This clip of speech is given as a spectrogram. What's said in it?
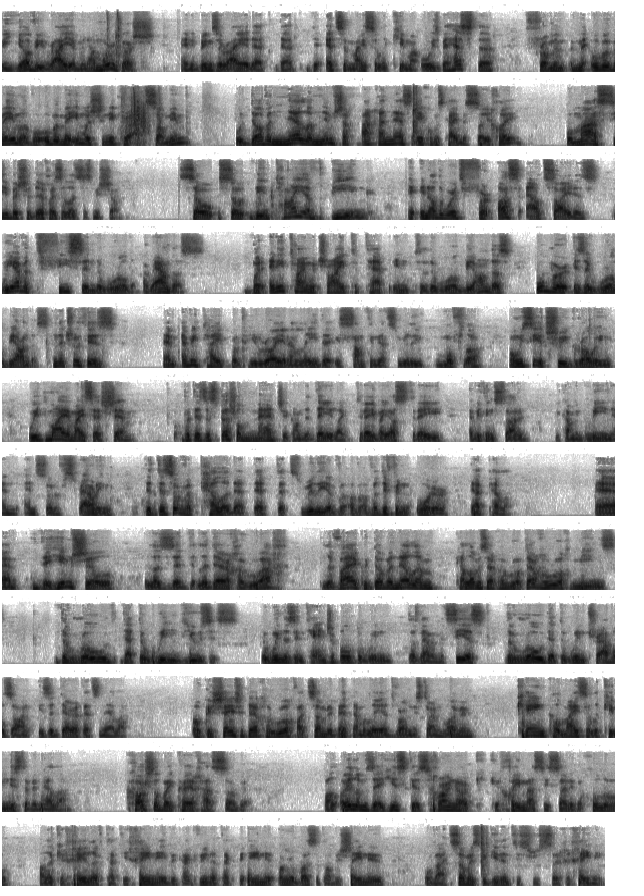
ויובי ראיה מן המורגוש, and he brings a raya that, that the etzem maisa lekim are always behesta from uba me'ima, uba me'ima shenikra atzomim, udova nelam nimshach achanes echum skay besoichoi, uma siba shadechoy zelasis misham. So, so the entire being, in other words, for us outsiders, we have a tfisa in the world around us. But anytime we try to tap into the world beyond us, ubar is a world beyond us. And the truth is, um, every type of heroin and leda is something that's really mufla. When we see a tree growing, we admire Maisa Hashem. But there's a special magic on the day, like today, by us today, everything started becoming green and, and sort of sprouting. There's sort of a pella that, that, that's really of, of, of a different order, that pella. Um, the himshil lederach haruach, haruach. Derech haruach means the road that the wind uses. The wind is intangible. The wind doesn't have a mitzias. The road that the wind travels on is a derech that's nela. Koshel by koyach hasoga. While oilam ze hiskes chornar kechoymas isani v'chulu, ala kechelef taticheni v'kagvina takbeeni oru basit al b'shenu uvatzomis v'gidin tisrusecheni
